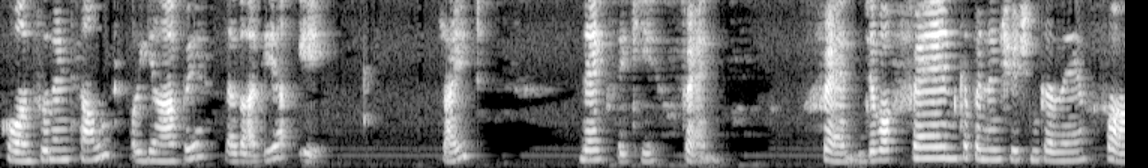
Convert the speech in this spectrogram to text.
कॉन्सोनेंट साउंड और यहाँ पे लगा दिया ए राइट नेक्स्ट देखिए फ़ैन फ़ैन जब आप फ़ैन का प्रोनाउंसिएशन कर रहे हैं फा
